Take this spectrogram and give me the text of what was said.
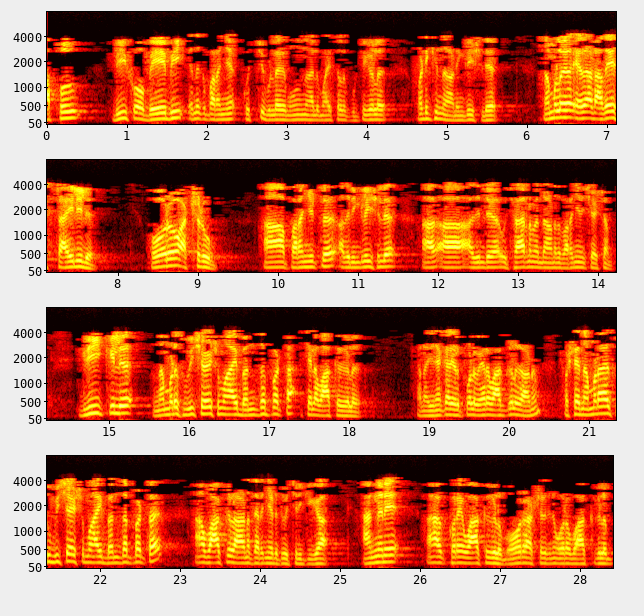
apple B for baby എന്നൊക്കെ പറഞ്ഞ് കൊച്ചു പിള്ളേർ മൂന്ന് നാല് വയസ്സുള്ള കുട്ടികൾ പഠിക്കുന്നതാണ് ഇംഗ്ലീഷിൽ നമ്മൾ ഏതാണ്ട് അതേ സ്റ്റൈലിൽ ഓരോ അക്ഷരവും പറഞ്ഞിട്ട് അതിന് ഇംഗ്ലീഷിൽ അതിന്റെ ഉച്ചാരണം എന്താണെന്ന് പറഞ്ഞതിന് ശേഷം ഗ്രീക്കിൽ നമ്മുടെ സുവിശേഷമായി ബന്ധപ്പെട്ട ചില വാക്കുകൾ കാരണം ഇതിനേക്കാൾ എളുപ്പമുള്ള വേറെ വാക്കുകൾ കാണും. പക്ഷേ നമ്മുടെ സുവിശേഷമായി ബന്ധപ്പെട്ട് ആ വാക്കുകളാണ് തെരഞ്ഞെടുത്ത് വെച്ചിരിക്കുക. അങ്ങനെ ആ കുറെ വാക്കുകളും ഓരോ അക്ഷരത്തിനും ഓരോ വാക്കുകളും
